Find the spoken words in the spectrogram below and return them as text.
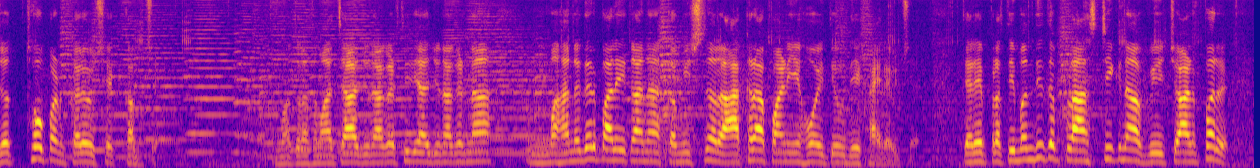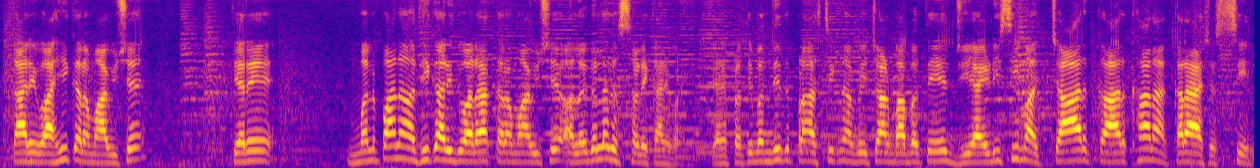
જથ્થો પણ કર્યો છે કબજે. મહત્વના સમાચાર, જુનાગઢથી જ્યાં જુનાગઢના મહાનગરપાલિકાના કમિશનર આકરા પાણીએ હોય તેવું દેખાઈ રહ્યું છે. ત્યારે પ્રતિબંધિત પ્લાસ્ટિકના વેચાણ પર કાર્યવાહી કરવામાં આવી છે. ત્યારે મનપાના અધિકારી દ્વારા કરવામાં આવી છે અલગ અલગ સ્થળે કાર્યવાહી. ત્યારે પ્રતિબંધિત પ્લાસ્ટિકના વેચાણ બાબતે જીઆઈડીસીમાં ચાર કારખાના કરાયા છે સીલ.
